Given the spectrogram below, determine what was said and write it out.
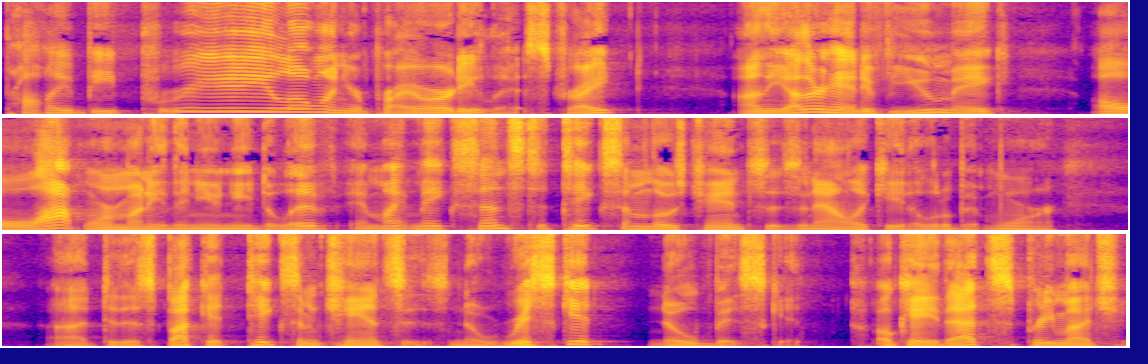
probably be pretty low on your priority list, right? On the other hand, if you make a lot more money than you need to live, it might make sense to take some of those chances and allocate a little bit more uh, to this bucket. Take some chances. No risk it, no biscuit. Okay, that's pretty much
